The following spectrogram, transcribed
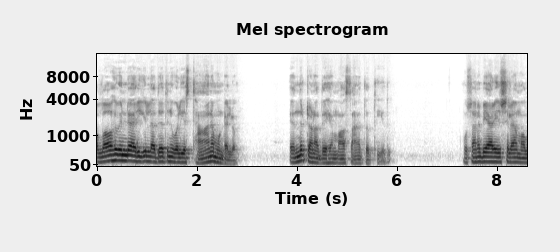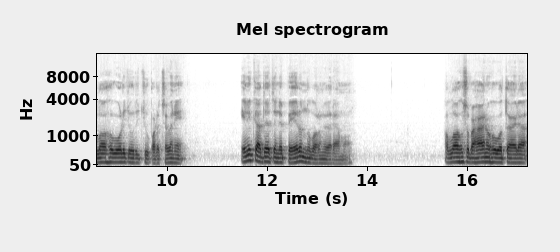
അള്ളാഹുവിന്റെ അരികിൽ അദ്ദേഹത്തിന് വലിയ സ്ഥാനമുണ്ടല്ലോ. എന്നിട്ടാണ് അദ്ദേഹം ആ സ്ഥാനത്തെത്തിയത്. മുസാ നബി അലൈഹി സ്വലാം അള്ളാഹുവോട് ചോദിച്ചു പഠിച്ചവനെ എനിക്ക് അദ്ദേഹത്തിന്റെ പേരൊന്ന് പറഞ്ഞു തരാമോ? അള്ളാഹു സുബഹാനുഭവത്തായ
